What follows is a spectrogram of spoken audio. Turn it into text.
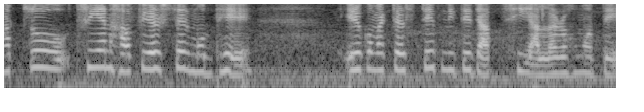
মাত্র থ্রি অ্যান্ড হাফ ইয়ার্সের মধ্যে এরকম একটা স্টেপ নিতে যাচ্ছি আল্লাহর রহমতে।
